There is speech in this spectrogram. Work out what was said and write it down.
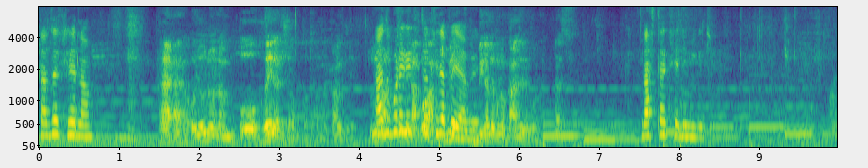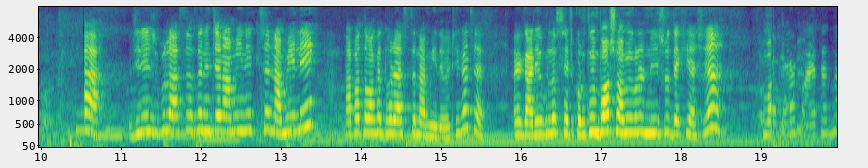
তাদের খেয়ে নাও হ্যাঁ হ্যাঁ ওই জন্য ও হয়ে গেছে সব কথা আমার কালকে আর দুপুরে খিদে পেয়ে যাবে। বিকালে কোনো কাজের না ব্যাস রাস্তায় খেয়ে নিবি কিছু আহ, জিনিসগুলো আস্তে আস্তে নিচে নামিয়ে নিচ্ছে নামিয়ে নিই তারপর তোমাকে ধরে আসতে নামিয়ে দেবে ঠিক আছে? আগে গাড়িগুলো সেট করো। তুমি বসো আমি ওগুলো জিনিসগুলো দেখে আসি হ্যাঁ? পায়ে থাকবে।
